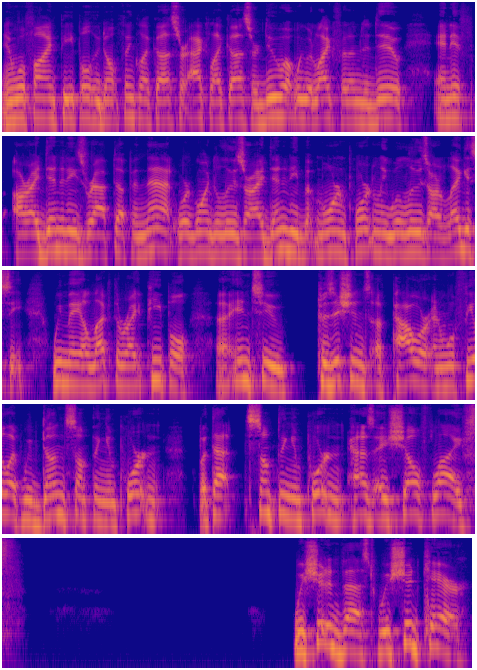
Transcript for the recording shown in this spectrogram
and we'll find people who don't think like us or act like us or do what we would like for them to do. And if our identity is wrapped up in that, we're going to lose our identity, but more importantly, we'll lose our legacy. We may elect the right people uh, into positions of power and we'll feel like we've done something important, but that something important has a shelf life. We should invest, we should care.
